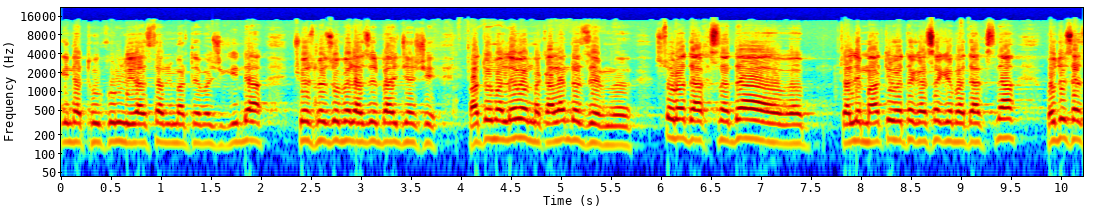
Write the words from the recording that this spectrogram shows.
გინდა თურქული ლირასთან მიმართებაში გინდა ჩვენს მეზობელ აზერბაიჯანში. ბატონმა ლევანმა კალანდაძემ სწორად ახსნა და ძალიან მარტივად და გასაგებად ახსნა, როდესაც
